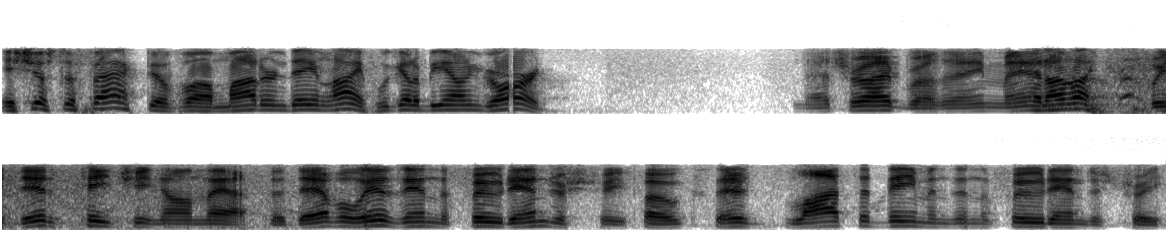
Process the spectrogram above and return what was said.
it's just a fact of uh, modern day life. We got to be on guard. That's right, brother. Amen. And I like- we did teaching on that. The devil is in the food industry, folks. There's lots of demons in the food industry.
